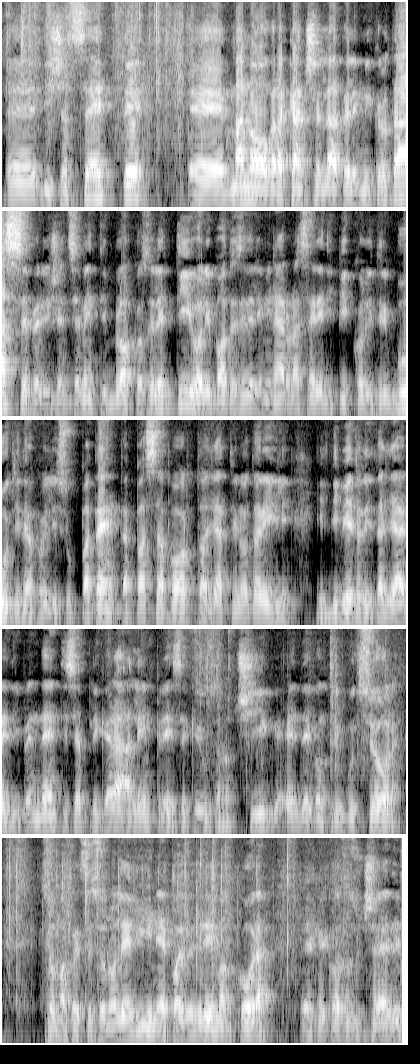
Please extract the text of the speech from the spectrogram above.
eh, 17. Eh, manovra cancellate le microtasse per licenziamenti blocco selettivo, l'ipotesi di eliminare una serie di piccoli tributi da quelli su patente a passaporto agli atti notarili. Il divieto di tagliare i dipendenti si applicherà alle imprese che usano CIG e decontribuzione. Insomma, queste sono le linee, poi vedremo ancora eh, che cosa succede.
